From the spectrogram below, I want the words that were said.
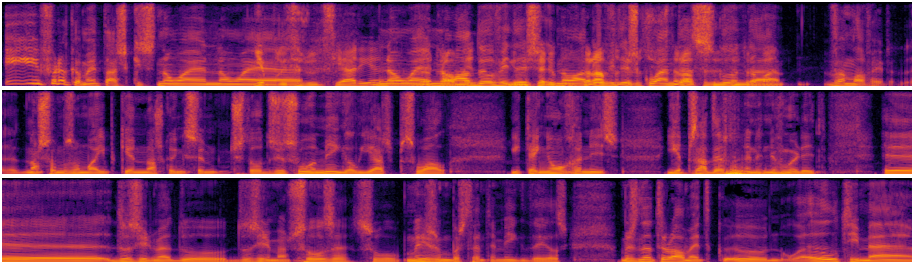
E, francamente acho que isso não é não é e a polícia judiciária não é não há dúvidas não há dúvidas quando a segunda vamos lá ver. Nós somos um meio pequeno nós conhecemos todos. Eu sou amigo aliás pessoal e tenho honra nisso. E apesar de ser meu marido uh, dos irmãos do, dos irmãos Souza sou mesmo bastante amigo deles. Mas naturalmente a última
